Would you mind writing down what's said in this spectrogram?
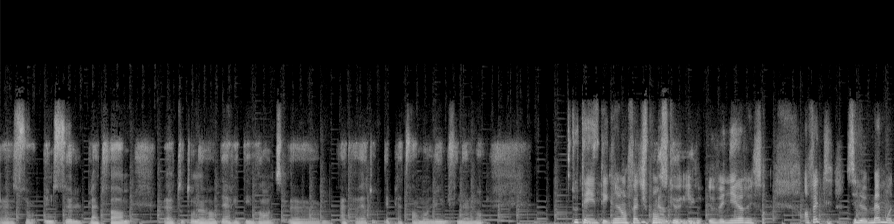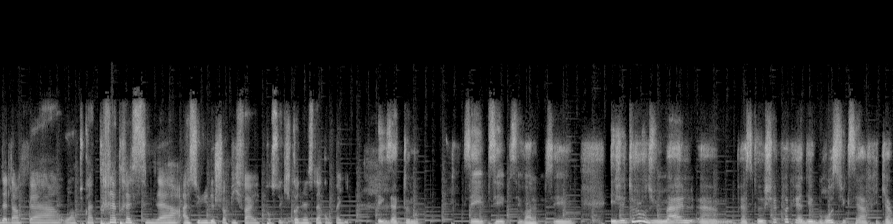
euh, sur une seule plateforme tout ton inventaire et tes ventes à travers toutes tes plateformes en ligne finalement. Tout est intégré. En fait, je pense qu'ils veulent devenir. sont- En fait, c'est le même modèle d'affaires, ou en tout cas très, très similaire à celui de Shopify, pour ceux qui connaissent la compagnie. Exactement. C'est, c'est, c'est voilà. C'est... Et j'ai toujours du mal euh, parce que chaque fois qu'il y a des gros succès africains,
